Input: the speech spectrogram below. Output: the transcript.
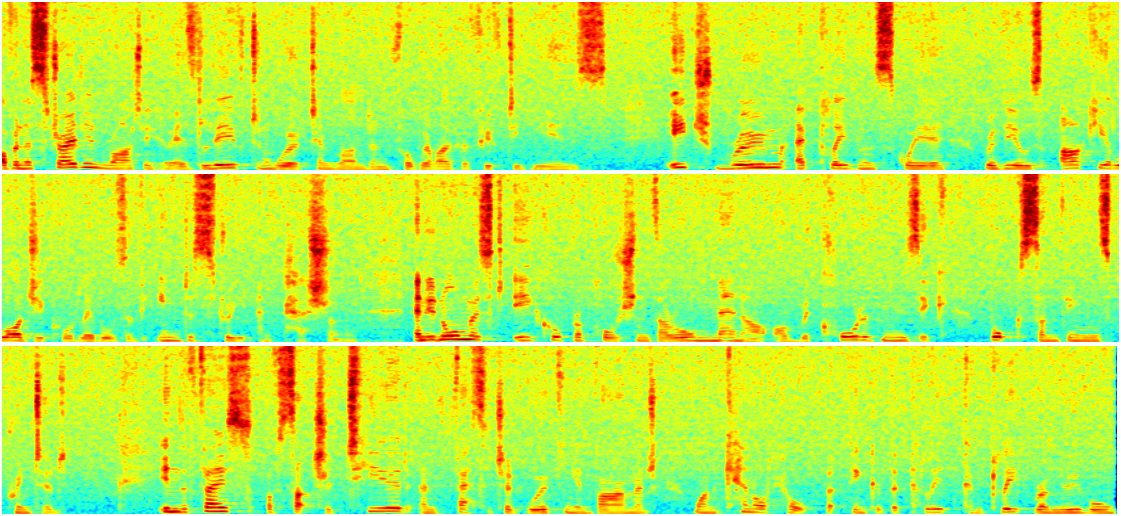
of an Australian writer who has lived and worked in London for well over 50 years. Each room at Cleveland Square reveals archaeological levels of industry and passion, and in almost equal proportions are all manner of recorded music, books, and things printed. In the face of such a tiered and faceted working environment, one cannot help but think of the complete removal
